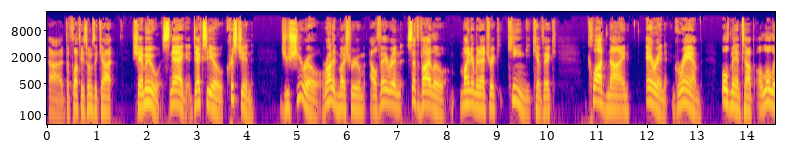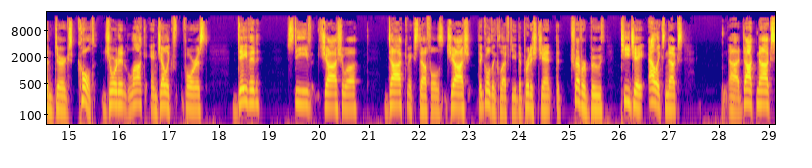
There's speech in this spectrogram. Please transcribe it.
uh, the fluffiest whimsicott, Shamu, Snag, Dexio, Christian, Jushiro, Rotted Mushroom, Alvarin, Seth Vilo, Minor Manectric, King Kivik, Claude 9, Aaron, Graham, Old Man Tup, Alolan Dirks, Colt, Jordan, Locke, Angelic Forest, David, Steve, Joshua, Doc McStuffles, Josh, the Golden Klefki, the British Gent, the Trevor Booth, TJ, Alex Nux, uh, Doc Knox,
